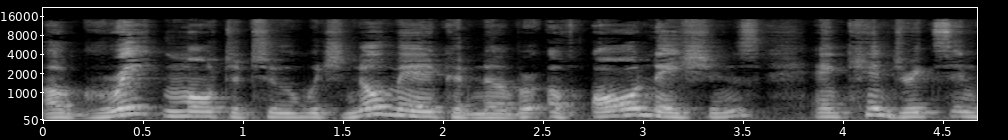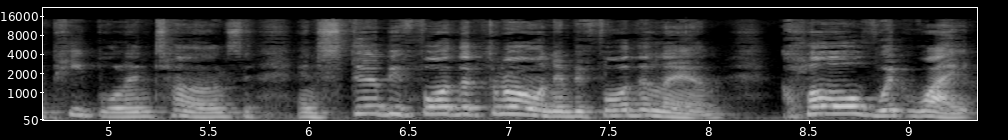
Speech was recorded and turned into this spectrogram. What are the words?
a great multitude which no man could number of all nations and kindreds and people and tongues, and stood before the throne and before the Lamb, clothed with white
